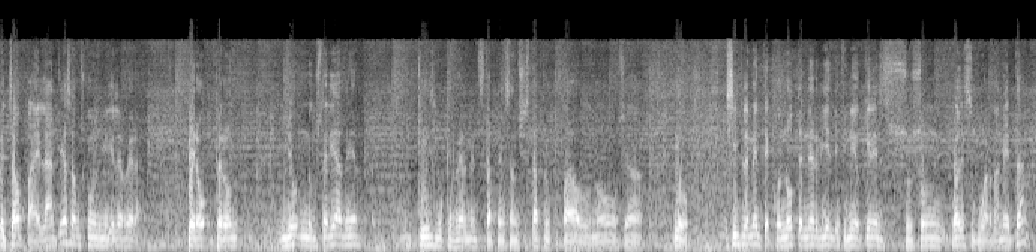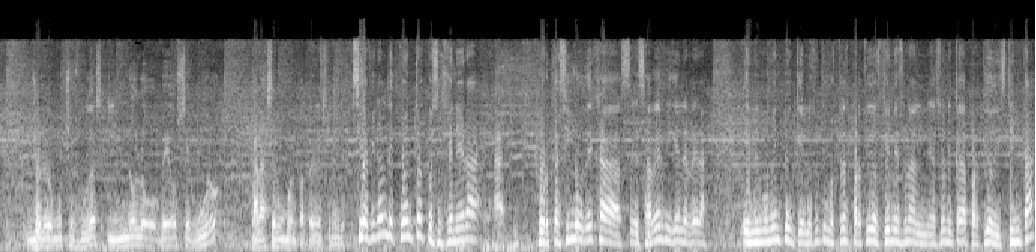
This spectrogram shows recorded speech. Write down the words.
echado para adelante, ya sabemos cómo es Miguel Herrera, pero, pero yo me gustaría ver qué es lo que realmente está pensando, si está preocupado o no, o sea, digo, simplemente con no tener bien definido quiénes son, cuál es su guardameta, yo le veo muchas dudas y no lo veo seguro para hacer un buen papel en este mundial. Sí, a final de cuentas, pues se genera, ah, porque así lo deja saber Miguel Herrera, en el momento en que en los últimos tres partidos tienes una alineación en cada partido distinta,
